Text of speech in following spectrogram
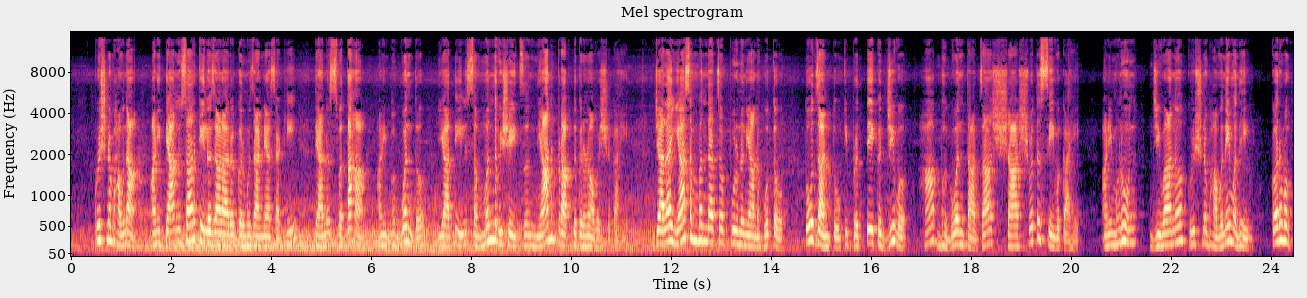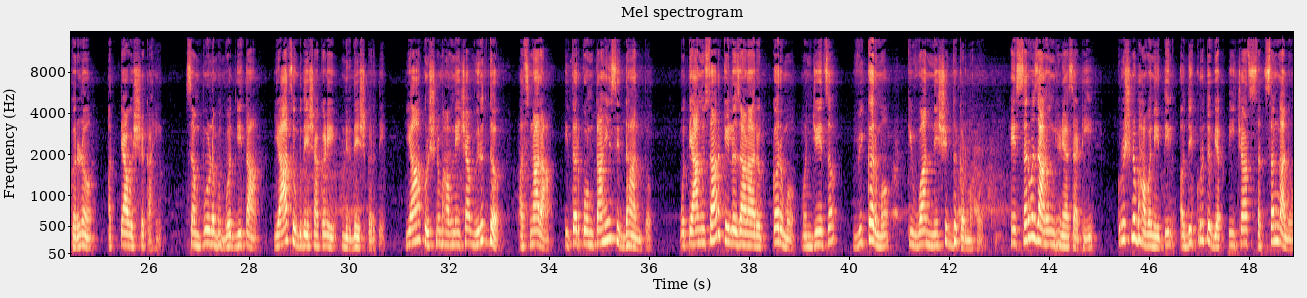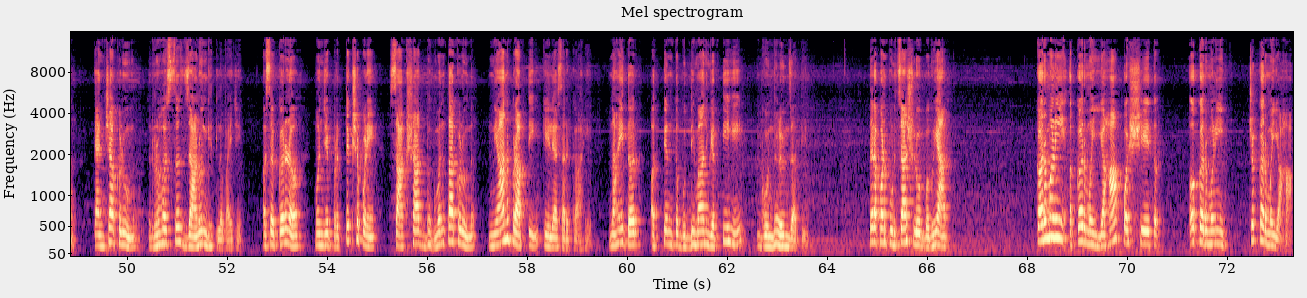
कृष्ण भावना आणि त्यानुसार केलं जाणारं कर्म जाणण्यासाठी त्यानं स्वतः आणि भगवंत यातील संबंधविषयीचं ज्ञान प्राप्त करणं आवश्यक आहे. ज्याला या संबंधाचं पूर्ण ज्ञान होतं तो जाणतो की प्रत्येक जीव हा भगवंताचा शाश्वत सेवक आहे. आणि म्हणून जीवानं कृष्ण भावनेमध्ये कर्म करणं अत्यावश्यक आहे. संपूर्ण भगवद्गीता याच उपदेशाकडे निर्देश करते. या कृष्ण भावनेच्या विरुद्ध असणारा इतर कोणताही सिद्धांत व त्यानुसार केलं जाणारं कर्म म्हणजेच विकर्म किंवा निषिद्ध कर्म होय. हे सर्व जाणून घेण्यासाठी कृष्ण भावनेतील अधिकृत व्यक्तीच्या सत्संगानं त्यांच्याकडून रहस्य जाणून घेतलं पाहिजे. असं करणं म्हणजे प्रत्यक्षपणे साक्षात भगवंताकडून ज्ञानप्राप्ती केल्यासारखं आहे. नाहीतर अत्यंत बुद्धिमान व्यक्तीही गोंधळून जातील. तर आपण पुढचा श्लोक बघूयात. कर्मणी अकर्म यहा पश्येत अकर्मणी च कर्म यहा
